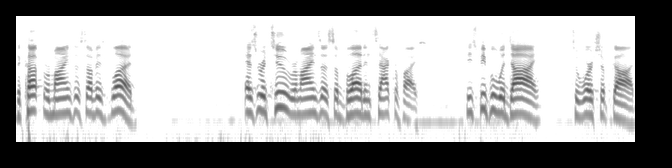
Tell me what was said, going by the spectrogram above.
The cup reminds us of his blood. Ezra 2 reminds us of blood and sacrifice. These people would die to worship God.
